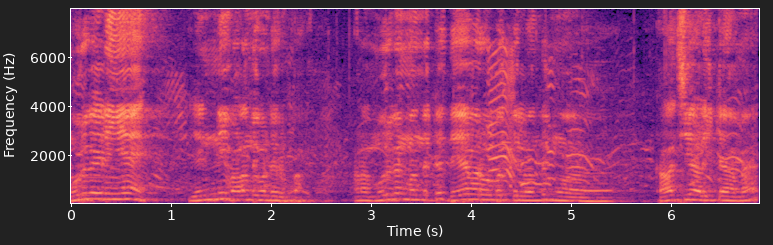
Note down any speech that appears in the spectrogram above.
முருகனையே எண்ணி வளர்ந்து கொண்டு இருப்பான் ஆனால் முருகன் வந்துட்டு தேவ ரூபத்தில் வந்து மு- காட்சி அளிக்காம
